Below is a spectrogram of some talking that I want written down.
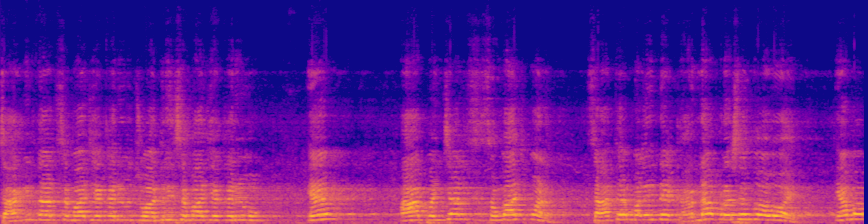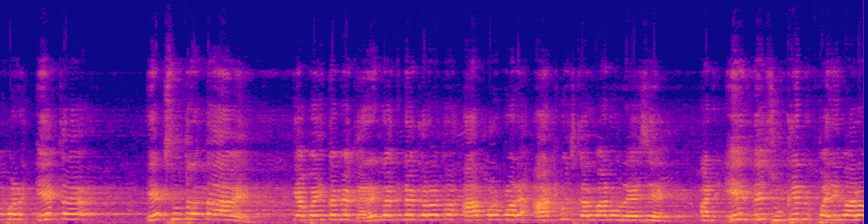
જાગીરદાર સમાજે કર્યું, ચૌધરી સમાજે કર્યું. એમ આ પંચાલ સમાજ પણ સાથે મળીને ઘરના પ્રસંગો હોય, એમાં પણ એક એક સૂત્રતા આવે કે ભાઈ તમે ઘરે લગ્ન કરો તો આ પ્રમાણે આટલું જ કરવાનું રહેશે. અને એ જે સુખી પરિવારો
